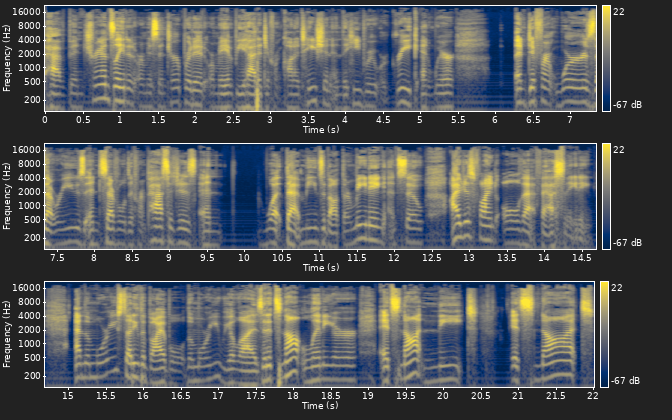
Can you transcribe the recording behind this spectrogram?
have been translated or misinterpreted or may have be had a different connotation in the Hebrew or Greek and where and different words that were used in several different passages and what that means about their meaning. And so I just find all that fascinating. And the more you study the Bible, the more you realize that it's not linear, it's not neat, it's not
